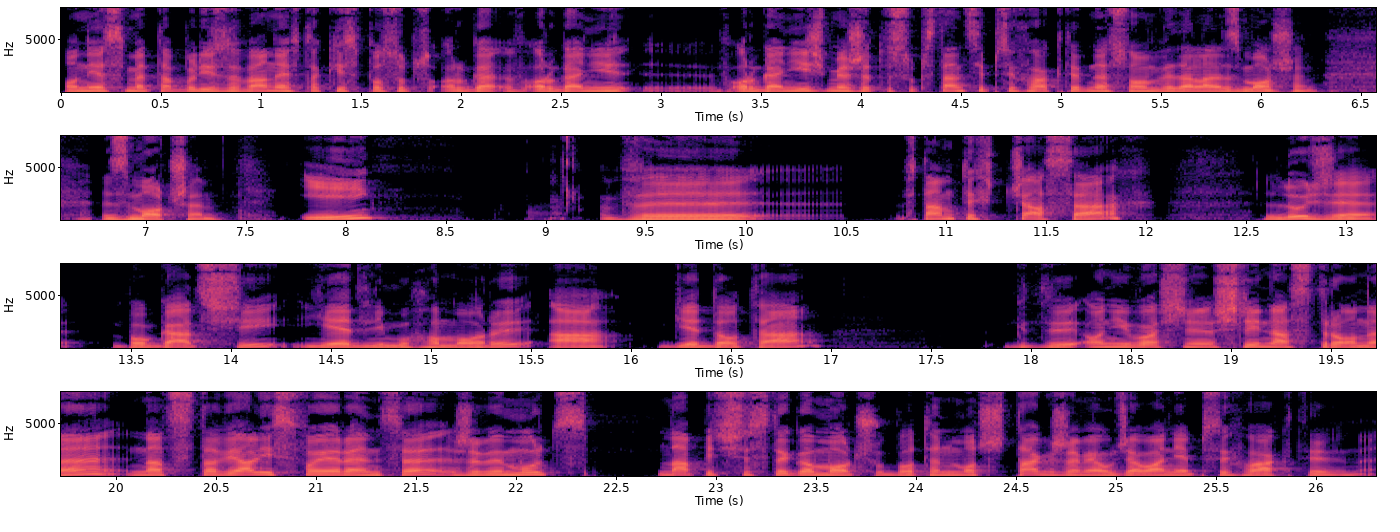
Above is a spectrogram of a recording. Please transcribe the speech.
On jest metabolizowany w taki sposób w, organi w organizmie, że te substancje psychoaktywne są wydalane z moczem. Z moczem. I w, w tamtych czasach ludzie bogatsi jedli muchomory, a biedota, gdy oni właśnie szli na stronę, nadstawiali swoje ręce, żeby móc napić się z tego moczu, bo ten mocz także miał działanie psychoaktywne.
